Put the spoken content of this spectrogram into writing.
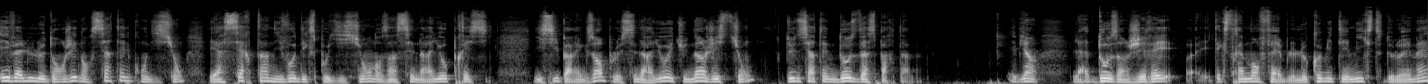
évalue le danger dans certaines conditions et à certains niveaux d'exposition dans un scénario précis. Ici, par exemple, le scénario est une ingestion d'une certaine dose d'aspartame eh bien, la dose ingérée est extrêmement faible. Le comité mixte de l'OMS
